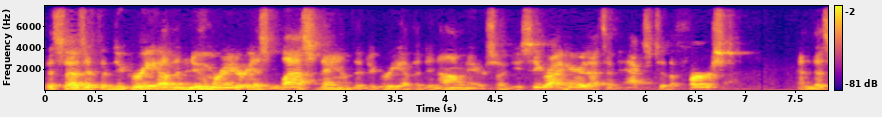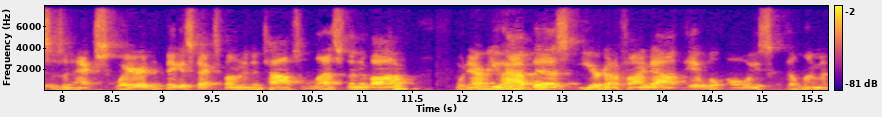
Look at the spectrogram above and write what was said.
This says if the degree of the numerator is less than the degree of the denominator. So do you see right here, that's an x to the first, and this is an x squared. The biggest exponent in top's less than the bottom. Whenever you have this, you're going to find out it will always, the limit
